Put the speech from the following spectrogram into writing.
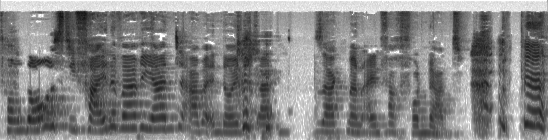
Fondant ist die feine Variante, aber in Deutschland sagt man einfach Fondant. Okay,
